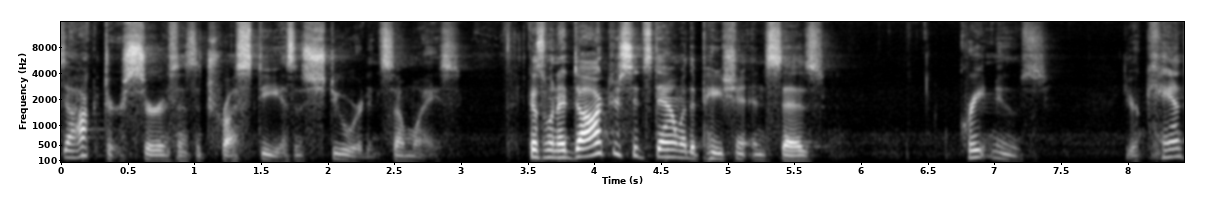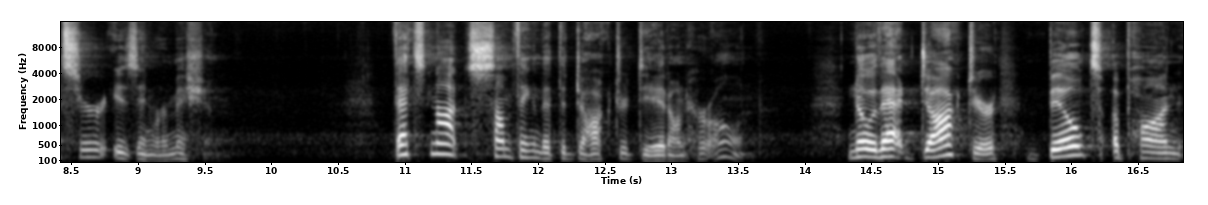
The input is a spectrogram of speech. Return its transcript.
doctor serves as a trustee, as a steward in some ways. Because when a doctor sits down with a patient and says, Great news, your cancer is in remission, that's not something that the doctor did on her own. No, that doctor built upon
